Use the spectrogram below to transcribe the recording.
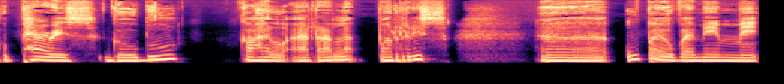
kuin Paris Goebel, kahdella R, Paris. Öö, upea, upea mimmi,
